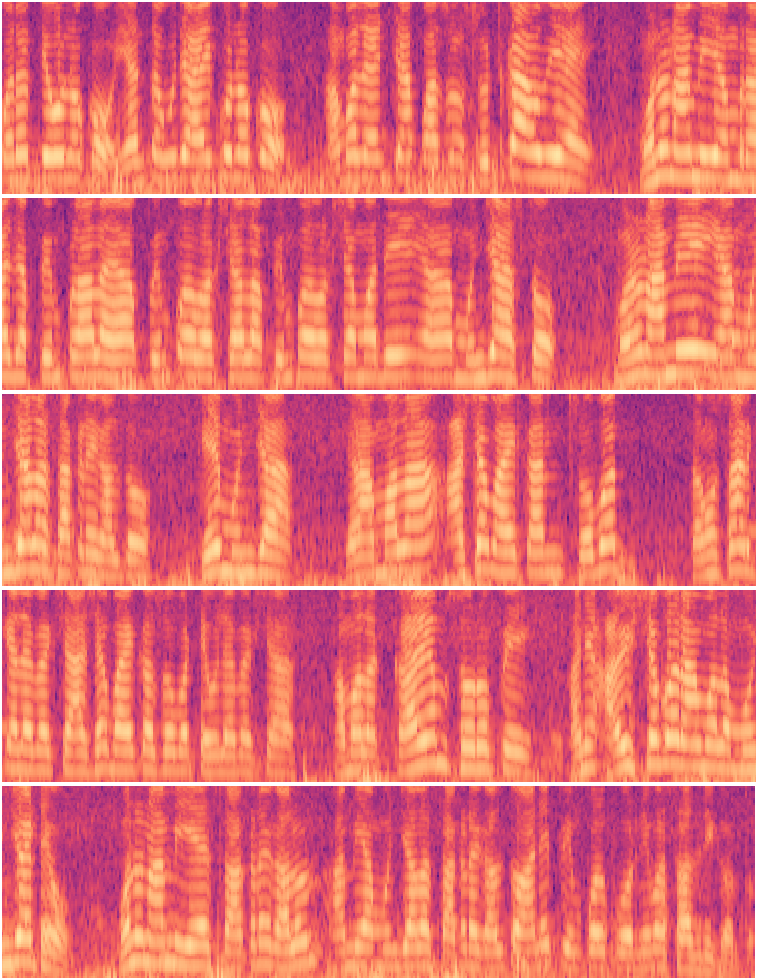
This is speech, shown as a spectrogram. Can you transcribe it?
परत देऊ नको. यांचा उद्या ऐकू नको. आम्हाला यांच्यापासून सुटका हवी आहे. म्हणून आम्ही यमराजा पिंपळाला ह्या पिंपळ वृक्षाला पिंपळ वृक्षामध्ये मुंजा असतो. म्हणून आम्ही या मुंजाला साकडे घालतो. हे मुंजा या आम्हाला अशा बायकांसोबत संसार केल्यापेक्षा अशा बायकासोबत ठेवल्यापेक्षा आम्हाला कायमस्वरूपी आणि आयुष्यभर आम्हाला मुंजा ठेव. म्हणून आम्ही हे साकडे घालून आम्ही या मुंजाला साकडे घालतो आणि पिंपळ पौर्णिमा साजरी करतो.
